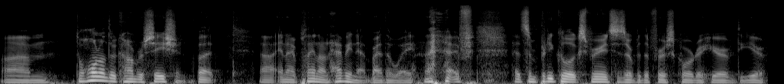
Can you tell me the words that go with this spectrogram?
Um, it's a whole other conversation. But uh, and I plan on having that. By the way, I've had some pretty cool experiences over the first quarter here of the year.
